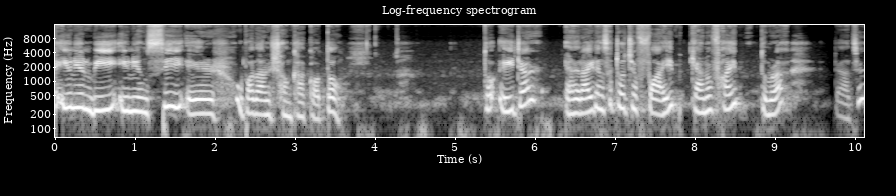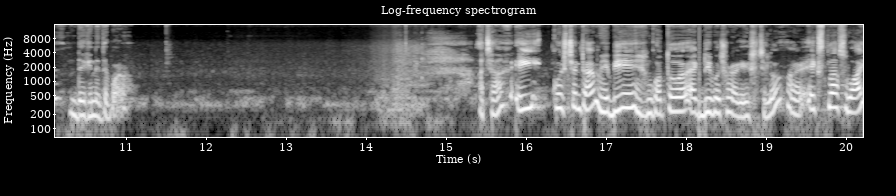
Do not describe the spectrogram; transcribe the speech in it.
A union B union C এর উপাদান সংখ্যা কত? তো এইটার রাইট অ্যান্সারটা হচ্ছে ফাইভ কেন ফাইভ তোমরা এটা আছে, দেখে নিতে পারো। আচ্ছা এই কোয়েশ্চেনটা মেবি গত এক দুই বছর আগে এসেছিল। X plus y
